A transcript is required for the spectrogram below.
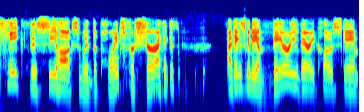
take the Seahawks with the points for sure. I think this. I think it's going to be a very, very close game.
